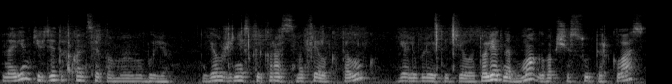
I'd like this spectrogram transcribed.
новинки где-то в конце, по-моему, были. Я уже несколько раз смотрела каталог. Я люблю это дело. Туалетная бумага вообще супер класс.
